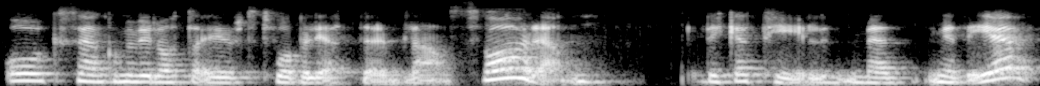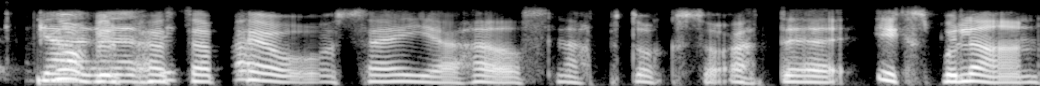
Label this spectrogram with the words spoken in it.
och sen kommer vi lotta ut två biljetter bland svaren. Lycka till med, med det. Jag vill passa på att säga här snabbt också att eh, Expo lön,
